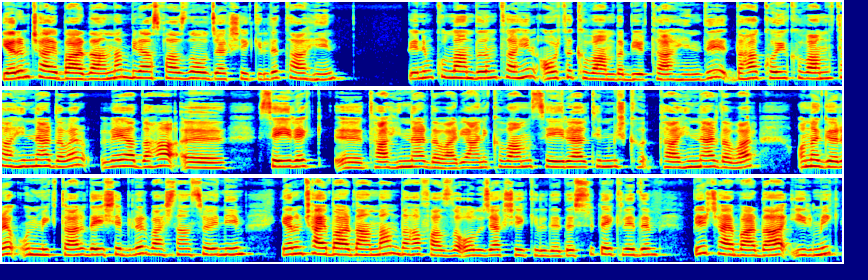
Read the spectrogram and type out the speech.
yarım çay bardağından biraz fazla olacak şekilde tahin, benim kullandığım tahin orta kıvamda bir tahindi. Daha koyu kıvamlı tahinler de var veya daha e, seyrek e, tahinler de var. Yani kıvamı seyreltilmiş tahinler de var. Ona göre un miktarı değişebilir. Baştan söyleyeyim. Yarım çay bardağından daha fazla olacak şekilde de süt ekledim. Bir çay bardağı irmik,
